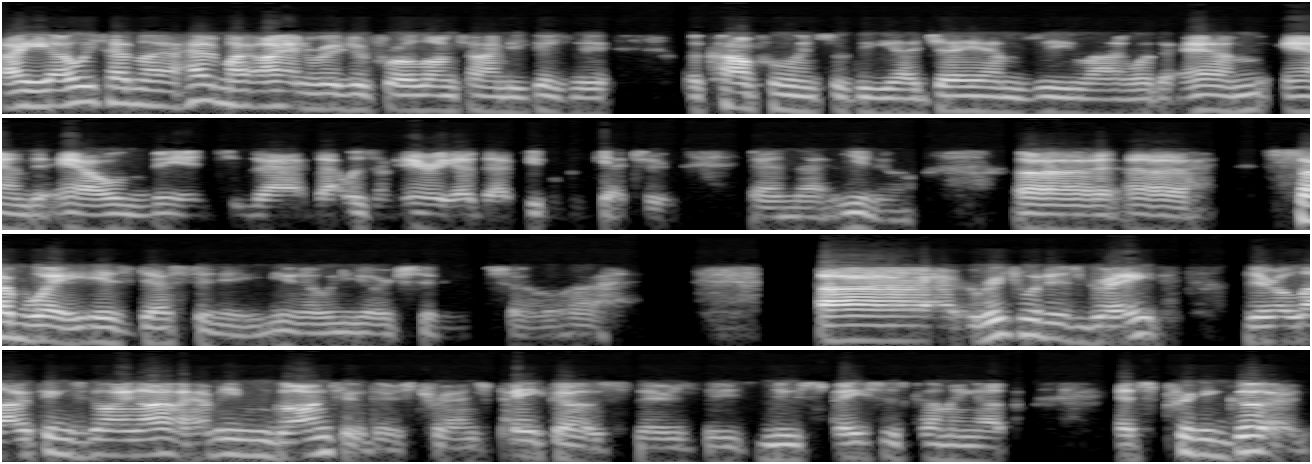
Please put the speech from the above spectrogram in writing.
I always had my I had my eye on Ridgewood for a long time because the the confluence of the uh, JMZ line, or the M and the L meant that that was an area that people could get to, and that you know, uh, uh, subway is destiny, you know, in New York City. So, uh, uh, Ridgewood is great. There are a lot of things going on. I haven't even gone to. There's Trans Pecos. There's these new spaces coming up. It's pretty good.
